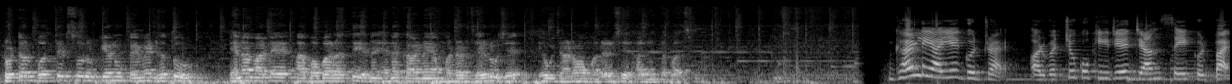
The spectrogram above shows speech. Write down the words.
ટોટલ બત્રીસો રૂપિયાનું પેમેન્ટ હતું. એના માટે આ બબાલ હતી અને એના કારણે આ મર્ડર થયેલું છે એવું જાણવા મળેલ છે હાલની તપાસમાં. घर ले आइए गुड ड्राई और बच्चों को कीजिए जम से good bye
